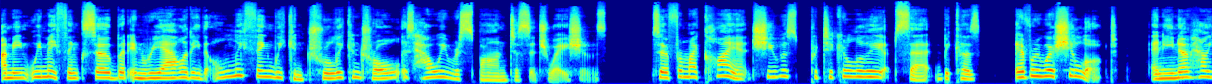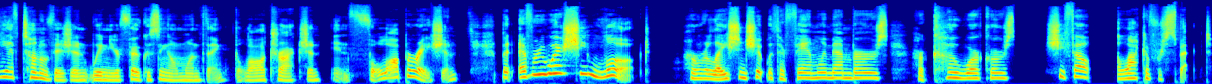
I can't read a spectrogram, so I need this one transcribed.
I mean, we may think so, but in reality, the only thing we can truly control is how we respond to situations. So for my client, she was particularly upset because everywhere she looked, and you know how you have tunnel vision when you're focusing on one thing, the law of attraction in full operation, but everywhere she looked, her relationship with her family members, her coworkers, she felt a lack of respect.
